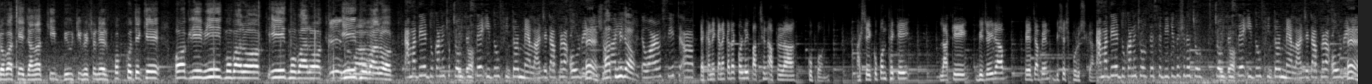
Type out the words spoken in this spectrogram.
সবাইকে জানাচ্ছি বিউটি ফ্যাশনের পক্ষ থেকে অগ্রিম ঈদ মোবারক ঈদ মোবারক ঈদ মোবারক। আমাদের দোকানে চলতেছে ঈদ উল ফিতর মেলা যেটা আপনারা অলরেডি হ্যাঁ, মা, তুমি যাও। ইট এখানে কেনাকাটা করলেই পাচ্ছেন আপনারা কুপন আর সেই কুপন থেকেই লাকি বিজয়ীরা পেয়ে যাবেন বিশেষ পুরস্কার। আমাদের দোকানে চলতেছে বিউটি ফ্যাশনে চলতেছে ঈদ উল ফিতর মেলা যেটা আপনারা অলরেডি হ্যাঁ,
